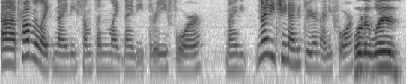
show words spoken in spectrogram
Uh, probably like 90 something, like 93, 4, 90, 92, 93, or 94. Well, it was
